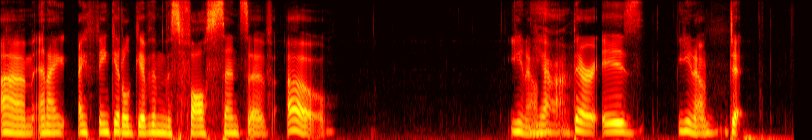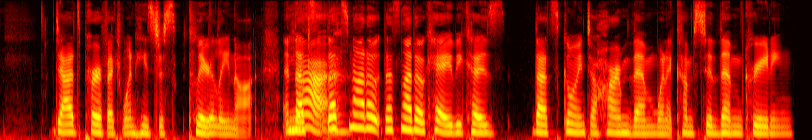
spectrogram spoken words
Um, and I, I think it'll give them this false sense of, oh, you know, Yeah. there is, you know, d- dad's perfect when he's just clearly not. And that's, Yeah. that's not, o- that's not okay because that's going to harm them when it comes to them creating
